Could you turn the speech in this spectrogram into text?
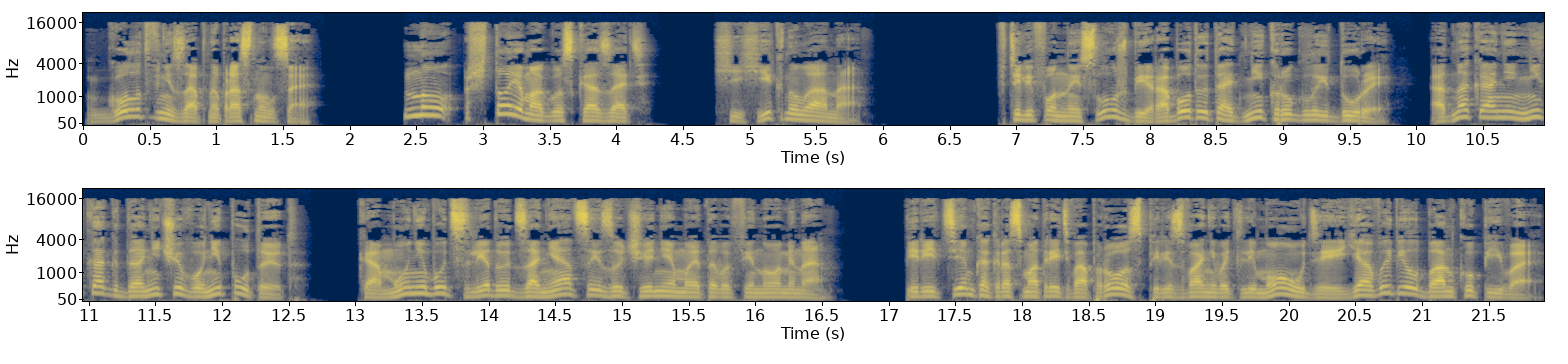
Голод внезапно проснулся. «Ну, что я могу сказать?» Хихикнула она. В телефонной службе работают одни круглые дуры, однако они никогда ничего не путают. Кому-нибудь следует заняться изучением этого феномена. Перед тем, как рассмотреть вопрос, перезванивать ли Моуди, я выпил банку пива.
